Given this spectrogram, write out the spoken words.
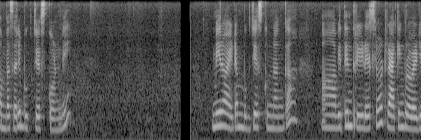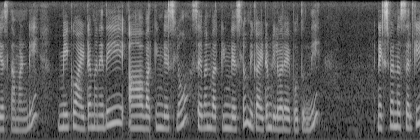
కంపల్సరీ బుక్ చేసుకోండి. మీరు ఐటెం బుక్ చేసుకున్నాక విత్ ఇన్ త్రీ డేస్లో ట్రాకింగ్ ప్రొవైడ్ చేస్తామండి. మీకు ఐటెం అనేది వర్కింగ్ డేస్లో సెవెన్ వర్కింగ్ డేస్లో మీకు ఐటెం డెలివరీ అయిపోతుంది. నెక్స్ట్ వన్ వచ్చేసరికి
